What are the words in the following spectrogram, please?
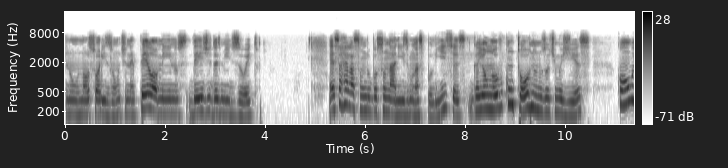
no nosso horizonte, né? Pelo menos desde 2018. Essa relação do bolsonarismo nas polícias ganhou um novo contorno nos últimos dias, com o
